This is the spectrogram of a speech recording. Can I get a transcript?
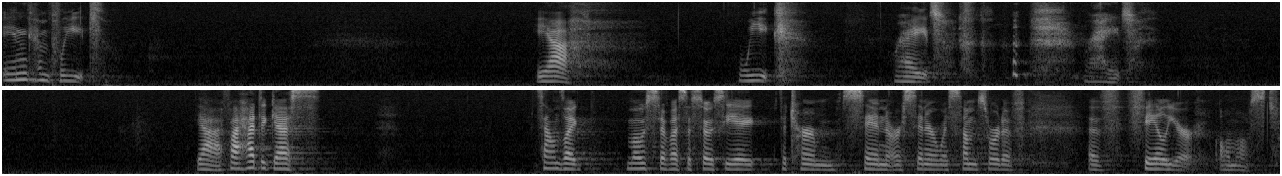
Incomplete. Incomplete. Yeah. Weak Right. right. Yeah, if I had to guess, it sounds like most of us associate the term sin or sinner with some sort of, of failure almost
